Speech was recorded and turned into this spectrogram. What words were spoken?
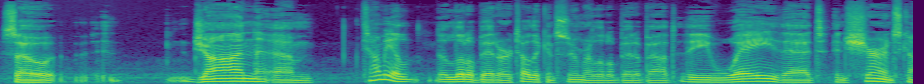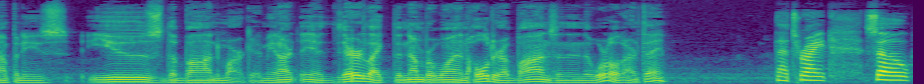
So, John, um, tell me a, a, little bit, or tell the consumer a little bit about the way that insurance companies use the bond market. I mean, aren't you know, they're like the number one holder of bonds in, in the world, aren't they? That's right. So,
